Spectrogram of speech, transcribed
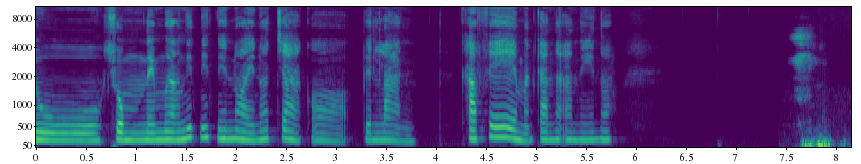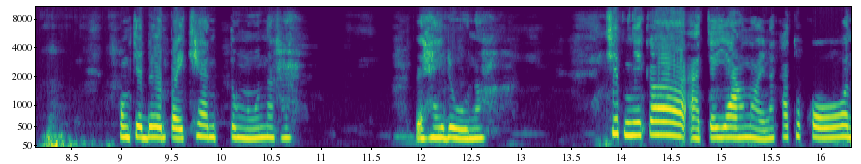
ดูชมในเมืองนิดนิดๆหน่อยๆเนาะจ้าก็เป็นร้านคาเฟ่เหมือนกันนะอันนี้เนาะคงจะเดินไปแค่ตรงนู้นนะคะ ไปให้ดูเนาะคลิปนี้ก็อาจจะยาวหน่อยนะคะ ทุกคน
